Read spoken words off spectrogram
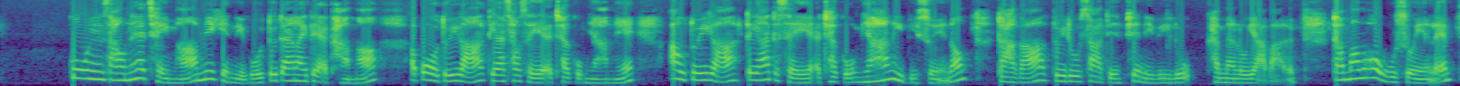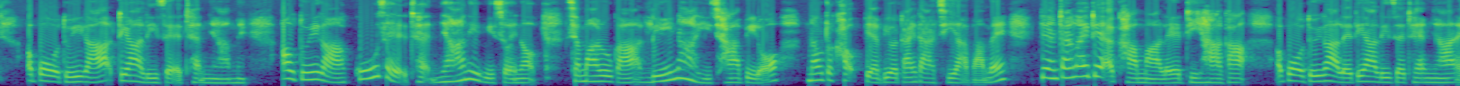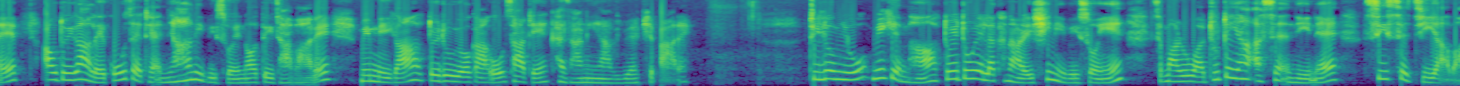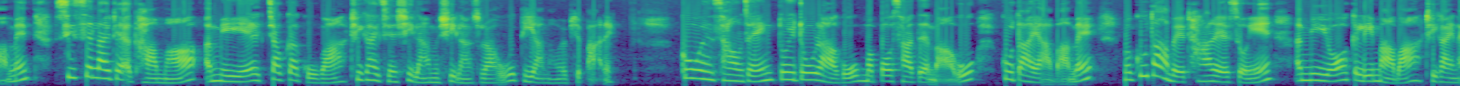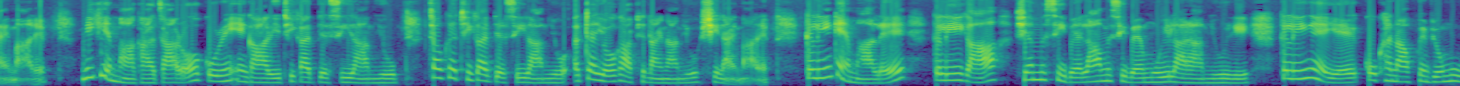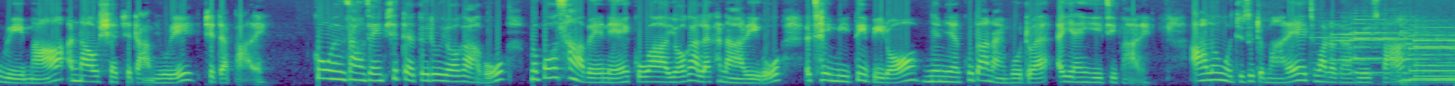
ကိုဝင်ဆောင်တဲ့အချိန်မှာမိခင်တွေကိုတူးတိုင်းလိုက်တဲ့အခါမှာအပေါ်သွေးက160ရဲ့အထက်ကိုများမယ်။အောက်သွေးက130ရဲ့အထက်ကိုများနေပြီဆိုရင်တော့ဒါကသွေးတိုးစတင်ဖြစ်နေပြီလို့ ခံမှန်းလို့ရပါတယ်။ဒါမှမဟုတ်ဘူးဆိုရင်လည်းအပေါ်သွေးက140အထက်များမယ်။အောက်သွေးက90အထက်များနေပြီဆိုရင်တော့ဆရာမတို့က4နာရီချပြီးတော့နောက်တစ်ခေါက်ပြန်ပြီးတော့တိုင်းတာကြည့်ရပါမယ်။ပြန်တိုင်းလိုက်တဲ့အခါမှာလည်းဒီဟာကအပေါ်သွေးကလည်း140ထက်များတယ်။အောက်သွေးကလည်း90ထက်များနေပြီဆိုရင်တော့သိကြပါတယ်။မိမိကသွေးတိုးယောဂကိုစတင်ခံစားနေရပြီပဲဖြစ်ပါတယ်။ ဒီလိုမျိုးမိခင်မှာသွေးတိုးရဲ့လက္ခဏာတွေရှိနေပြီဆိုရင်ကျမတို့ကဒုတိယအဆင့်အနေနဲ့စီးစစ်ကြည့်ရပါမယ်။စီးစစ်လိုက်တဲ့အခါမှာအမေရဲ့ကြောက်ကပ်ကိုပါထိခိုက်ခြင်းရှိလားမရှိလားဆိုတာကိုသိရမှာပဲဖြစ်ပါတယ်။ ကိုယ်ဝင်ဆောင်ခြင်းတွေးတိုးတာကိုမပေါ်ဆသင့်ပါဘူးကုသရပါမယ်မကုသပဲထားတယ်ဆိုရင်အမိရောကလေးမှာပါထိခိုက်နိုင်ပါတယ်မိခင်မှာကကြတော့ကိုရင်းအင်္ကာတွေထိခိုက်ပျက်စီးတာမျိုးကြောက်ကက်ထိခိုက်ပျက်စီးတာမျိုးအတက်ယောဂဖြစ်နိုင်တာမျိုးရှိနိုင်ပါတယ်ကလေးငယ်မှာလည်းကလေးကရက်မစီပဲလားမစီပဲမွေးလာတာမျိုးတွေကလေးငယ်ရဲ့ကိုယ်ခန္ဓာဖွံ့ဖြိုးမှုတွေမှာအနောက်အရှက်ဖြစ်တာမျိုးတွေဖြစ်တတ်ပါတယ် ကိုယ်ဝင်ဆောင်ခြင်းဖြစ်တဲ့သွေးတိုးယောဂကိုမပေါ့ဆပဲနဲ့ကိုကယောဂလက္ခဏာတွေကိုအချိန်မီသိပြီးတော့မြန်မြန်ကုသနိုင်ဖို့အတွက်အရန်ရည်ကြီးပါတယ်အားလုံးကိုကျေးဇူးတင်ပါတယ်ကျမတို့က Grace ပါ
